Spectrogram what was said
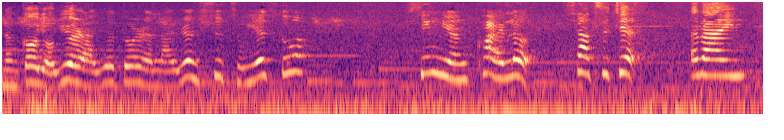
能够有越来越多人来认识主耶稣。新年快乐，下次见，拜拜。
